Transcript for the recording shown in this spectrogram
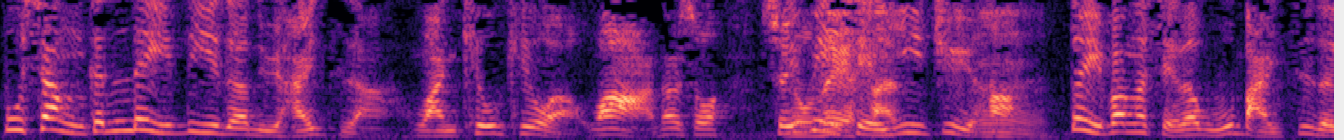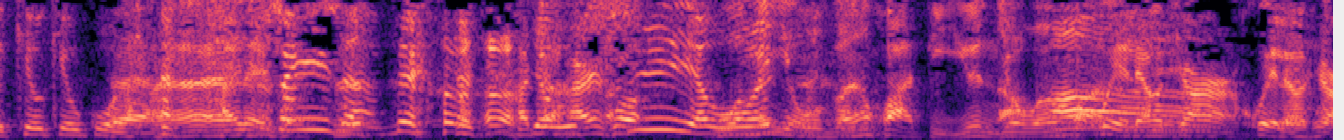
不像跟内地的女孩子啊玩 QQ 啊，哇，他说随便写一句哈，对方写了五百字的 QQ 过来，非的对，有诗有文，我们有文化底蕴呢，有文化会聊天会聊天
